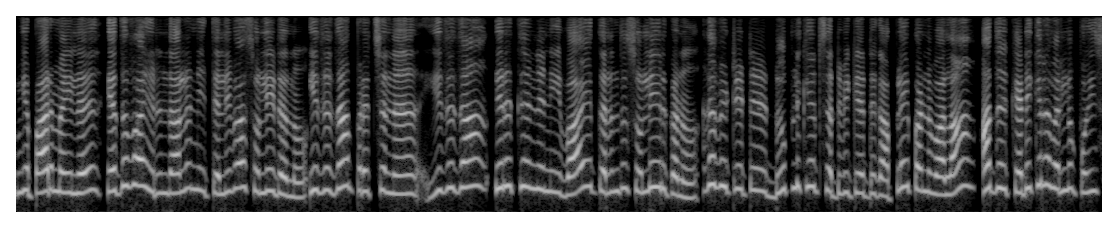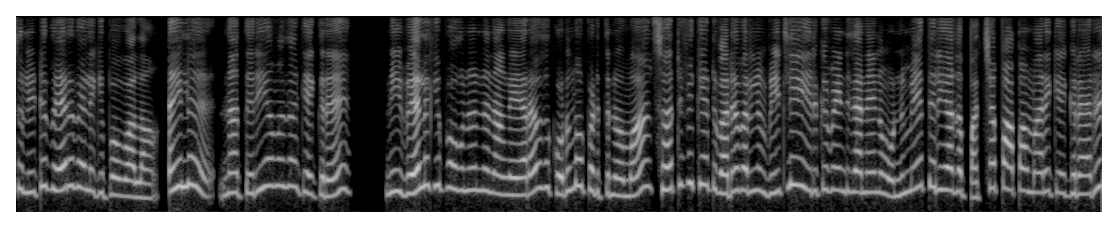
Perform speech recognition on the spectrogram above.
இங்க பாரு மயிலு. எதுவா இருந்தாலும் நீ தெளிவா சொல்லிடணும். இதுதான் பிரச்சனை. இதுதான் இருக்குன்னு நீ வாயை திறந்து சொல்லி இருக்கணும் அதை விட்டுட்டு டூப்ளிகேட் சர்டிபிகேட்டுக்கு அப்ளை பண்ணுவாளாம். அது கிடைக்கிற வரையிலும் பொய் சொல்லிட்டு வேற வேலைக்கு போவாளாம். மயிலு நான் தெரியாம தான் கேக்குறேன். நீ வேலைக்கு போகணும்னு நாங்க யாராவது கொடுமைப்படுத்தினோமா சர்டிபிகேட் வர வரலும் வீட்லயே இருக்க வேண்டியதானேன்னு ஒண்ணுமே தெரியாத பச்சை பாப்பா மாதிரி கேக்குறாரு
